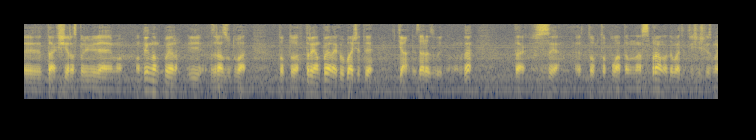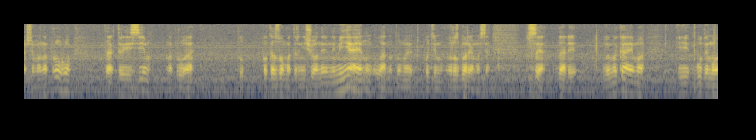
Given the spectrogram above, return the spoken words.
Е, Так, ще раз перевіряємо. 1 ампер і зразу 2. Тобто 3 ампера, як ви бачите, тягне. Зараз видно. Да? Так, все. Е, Тобто плата в нас справна. Давайте трішечки зменшимо напругу. Так, 3,7. Напруга тут показометр нічого не, не міняє. Ну ладно, то ми потім розберемося. Все, далі вимикаємо і будемо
